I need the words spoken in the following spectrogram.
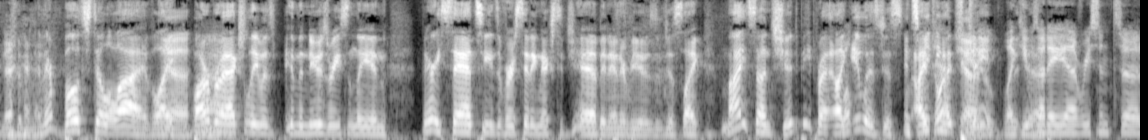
and they're both still alive. Like Yeah. Barbara Wow. actually was in the news recently in very sad scenes of her sitting next to Jeb in interviews of just like my son should be pre-. like Well, it was just and speaking I, of Jeb- pitied Too. Like he was Jeb. at a uh, recent uh,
